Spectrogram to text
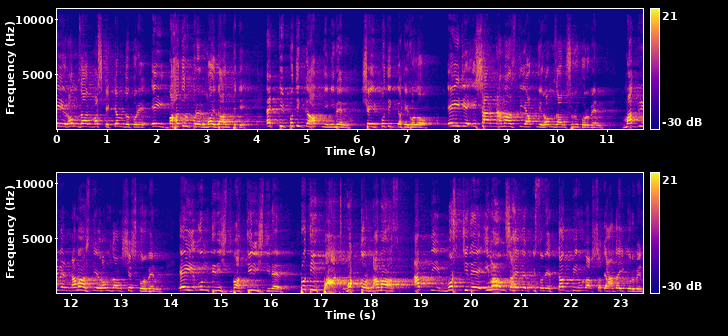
এই রমজান মাসকে কেন্দ্র করে, এই বাহাদুরপুরের ময়দান থেকে একটি প্রতিজ্ঞা আপনি নিবেন। সেই প্রতিজ্ঞাটি হলো, এই যে এশার নামাজ দিয়ে আপনি রমজান শুরু করবেন, মাগরিবের নামাজ দিয়ে রমজান শেষ করবেন, এই উনত্রিশ বা তিরিশ দিনের প্রতি পাঁচ ওয়াক্ত নামাজ আপনি মসজিদে ইমাম সাহেবের পিছনে তাকবির উলার সাথে আদায় করবেন।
